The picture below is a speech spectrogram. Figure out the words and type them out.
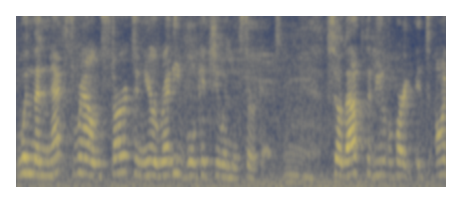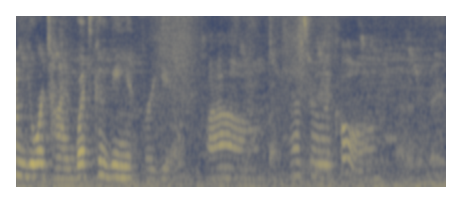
When the next round starts and you're ready, we'll get you in the circuit. Mm. So that's the beautiful part. It's on your time. What's convenient for you? Wow. That's really cool. That is amazing.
